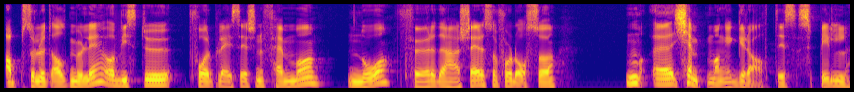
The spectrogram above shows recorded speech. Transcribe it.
absolutt alt mulig. Og hvis du får PlayStation 5 òg, nå, før det her skjer, så får du også kjempemange gratis gratisspill.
